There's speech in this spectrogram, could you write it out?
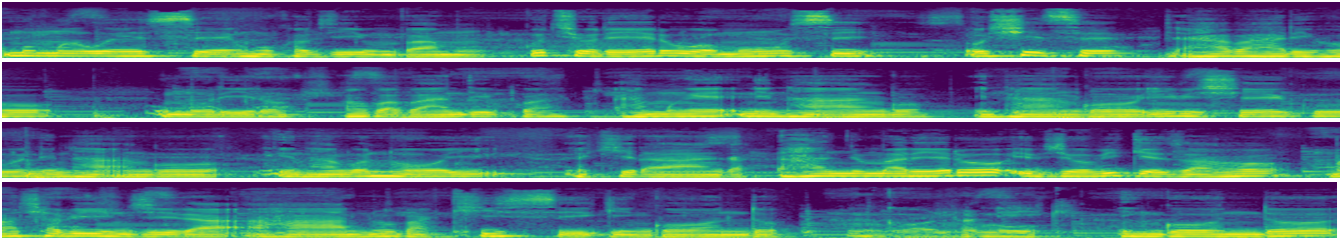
umwe wese nk'uko abyiyumvamo gutyo rero uwo munsi ushyitse haba hariho umuriro aho babandirwa hamwe n'intango intango y'ibishegu n'intango intango ntoyi ya kiranga hanyuma rero ibyo bigeze aho baca binjira ahantu bakisiga ingondo ingondo niki ingondo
